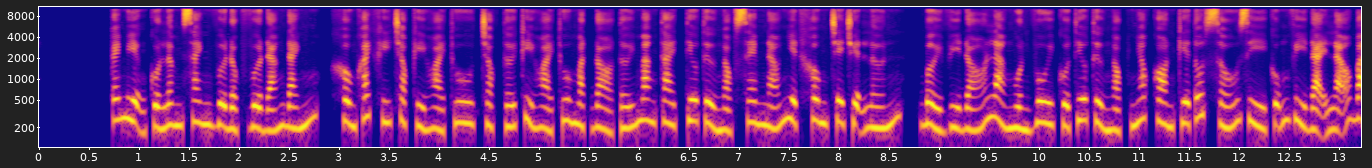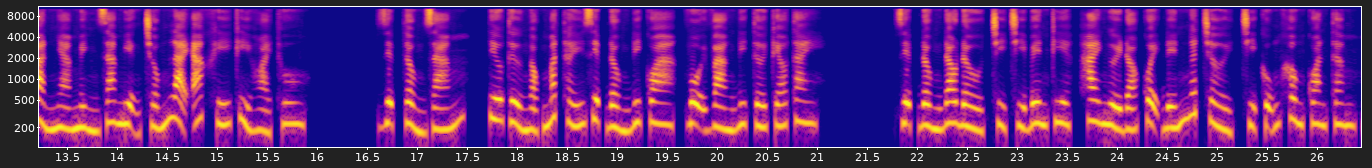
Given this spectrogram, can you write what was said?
Cái miệng của Lâm Xanh vừa độc vừa đáng đánh, không khách khí chọc Kỳ Hoài Thu, chọc tới Kỳ Hoài Thu mặt đỏ tới mang tai Tiêu Tử Ngọc xem náo nhiệt không chê chuyện lớn, bởi vì đó là nguồn vui của Tiêu Tử Ngọc nhóc con kia tốt xấu gì cũng vì đại lão bản nhà mình ra miệng chống lại ác khí Kỳ Hoài Thu. Diệp Tổng Giám, Tiêu tử ngọc mắt thấy Diệp Đồng đi qua, vội vàng đi tới kéo tay. Diệp Đồng đau đầu chỉ chỉ bên kia, hai người đó quậy đến ngất trời, chị cũng không quan tâm.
